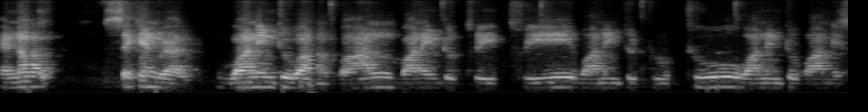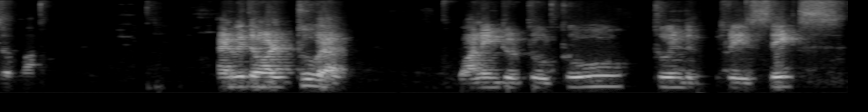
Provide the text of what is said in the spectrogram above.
And now second value, 1 into 1, 1, 1 into 3, 3, 1 into 2, 2, 1 into 1 is a 1. And with all two value, 1 into 2, 2, 2 into 3, 6,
